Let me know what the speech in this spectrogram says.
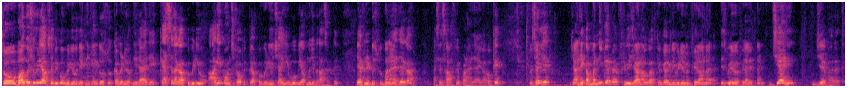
तो बहुत बहुत शुक्रिया आप सभी को वीडियो को देखने के लिए। दोस्तों कमेंट में अपनी राय दें, कैसा लगा आपको वीडियो? आगे कौन से टॉपिक पे आपको वीडियो चाहिए, वो भी आप मुझे बता सकते हैं। डेफिनेटली उस पर बनाया जाएगा, ऐसे साथ में पढ़ा जाएगा ओके तो चलिए, जाने का मन नहीं कर रहा, फिर भी जाना होगा, क्योंकि अगली वीडियो में फिर आना है। इस वीडियो में फ़िलहाल इतना है। जय हिंद, जय भारत।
